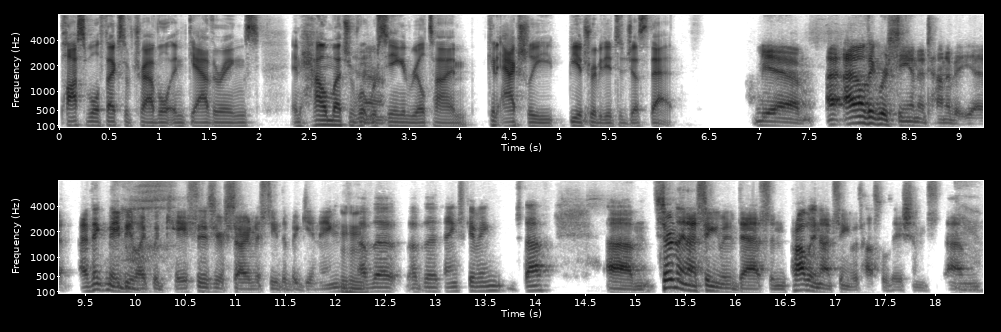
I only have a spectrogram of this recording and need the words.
possible effects of travel and gatherings, and how much of yeah. what we're seeing in real time can actually be attributed to just that? Yeah, I, I, don't think we're seeing a ton of it yet. I think maybe like with cases, you're starting to see the beginning mm-hmm. of the of the Thanksgiving stuff. Um, certainly not seeing it with deaths, and probably not seeing it with hospitalizations. Um.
